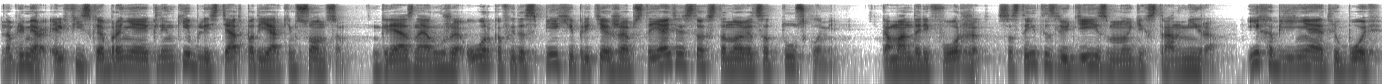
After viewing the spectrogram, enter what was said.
Например, эльфийская броня и клинки блестят под ярким солнцем, Грязное оружие орков и доспехи при тех же обстоятельствах становятся тусклыми. Команда Reforged состоит из людей из многих стран мира. Их объединяет любовь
